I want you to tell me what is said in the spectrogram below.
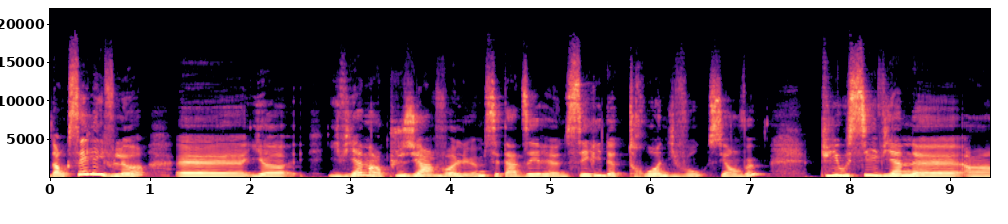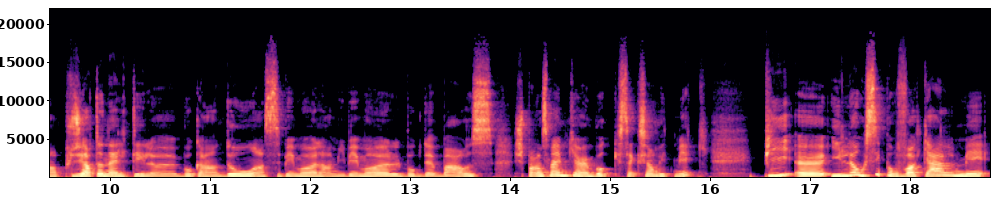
Donc, ces livres-là, ils viennent en plusieurs volumes, c'est-à-dire une série de trois niveaux, si on veut. Puis aussi, ils viennent euh, en plusieurs tonalités. Là. Book en Do, en Si bémol, en Mi bémol, book de basse. Je pense même qu'il y a un book section rythmique. Puis euh, il l'a aussi pour vocal, mais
